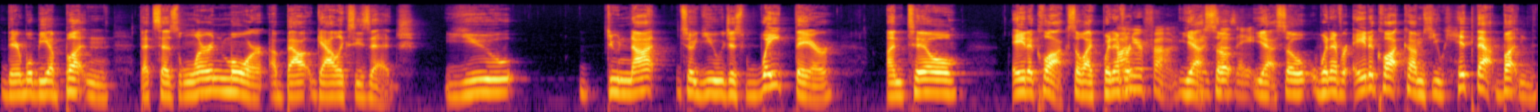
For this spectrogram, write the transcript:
there will be a button that says learn more about Galaxy's Edge. You do not, so you just wait there until eight o'clock. So, like, whenever. On your phone, Yeah. So, yeah. So, whenever eight o'clock comes, you hit that button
